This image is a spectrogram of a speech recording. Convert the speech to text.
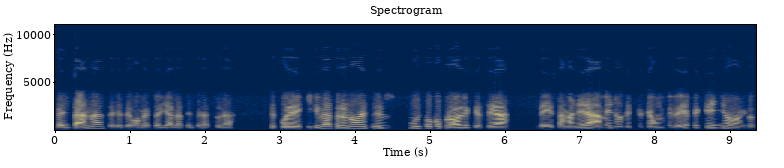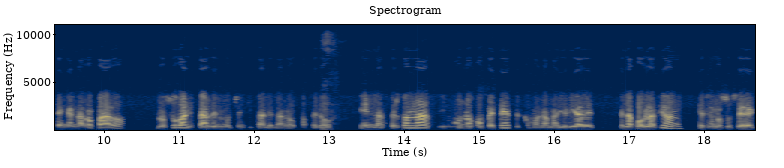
ventanas, en ese momento ya la temperatura se puede equilibrar, pero no, es, es muy poco probable que sea de esa manera, a menos de que sea un bebé pequeño y lo tengan arropado, lo suban y tarden mucho en quitarle la ropa, pero en las personas inmunocompetentes, como la mayoría de, la población, eso no sucede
